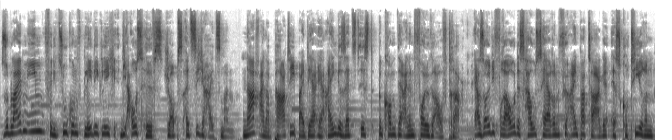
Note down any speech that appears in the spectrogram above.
So bleiben ihm für die Zukunft lediglich die Aushilfsjobs als Sicherheitsmann. Nach einer Party, bei der er eingesetzt ist, bekommt er einen Folgeauftrag. Er soll die Frau des Hausherren für ein paar Tage eskortieren,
